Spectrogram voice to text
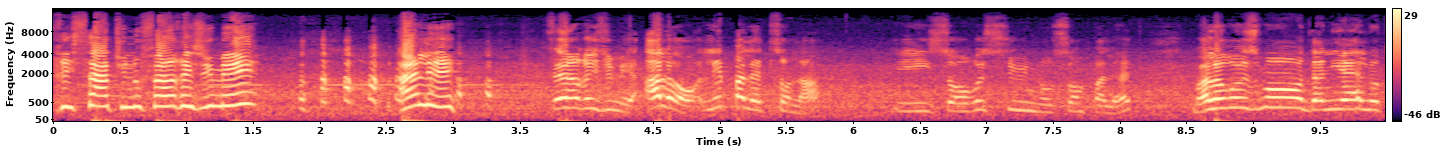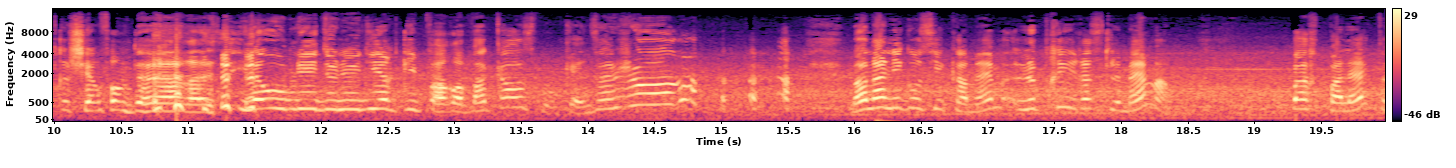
Chrissa, tu nous fais un résumé? Allez Fais un résumé. Alors, les palettes sont là. Ils sont reçus nos 100 palettes. Malheureusement, Daniel, notre cher vendeur, euh, il a oublié de nous dire qu'il part en vacances pour 15 jours. Mais on a négocié quand même. Le prix reste le même par palette.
